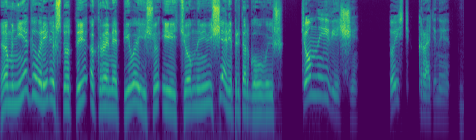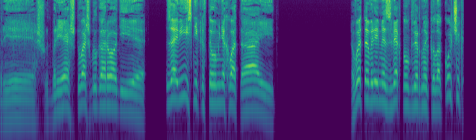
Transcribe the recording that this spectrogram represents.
А мне говорили, что ты, окромя пива, еще и темными вещами приторговываешь. — Темные вещи, то есть краденые. — Брешут, брешут, ваше благородие. Завистников-то у меня хватает. В это время звякнул дверной колокольчик,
